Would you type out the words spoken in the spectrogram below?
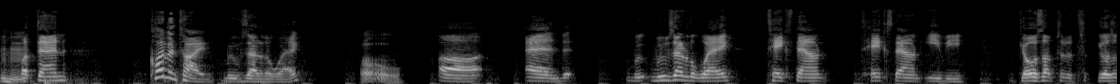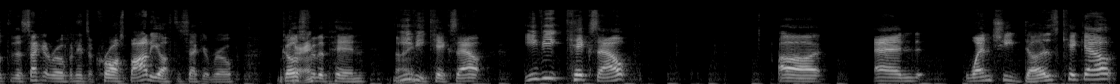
But then Clementine moves out of the way, oh. uh, and moves out of the way, takes down takes down Evie, goes up to the goes up to the second rope and hits a cross body off the second rope, goes Okay. for the pin. Nice. Evie kicks out. Evie kicks out. Uh, and when she does kick out,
